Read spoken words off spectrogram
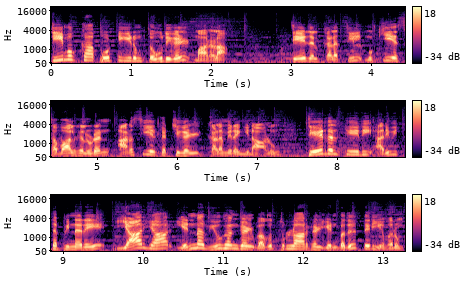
திமுக போட்டியிடும் தொகுதிகள் மாறலாம். தேர்தல் களத்தில் முக்கிய சவால்களுடன் அரசியல் கட்சிகள் களமிறங்கினாலும் தேர்தல் தேதி அறிவித்த பின்னரே யார் யார் என்ன வியூகங்கள் வகுத்துள்ளார்கள் என்பது தெரியவரும்.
